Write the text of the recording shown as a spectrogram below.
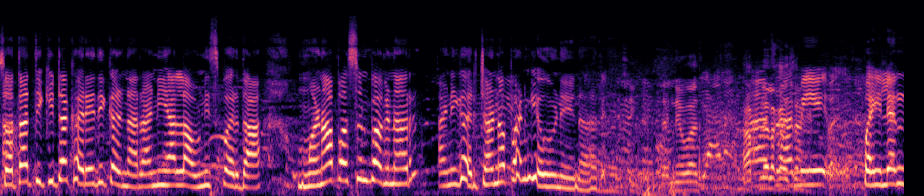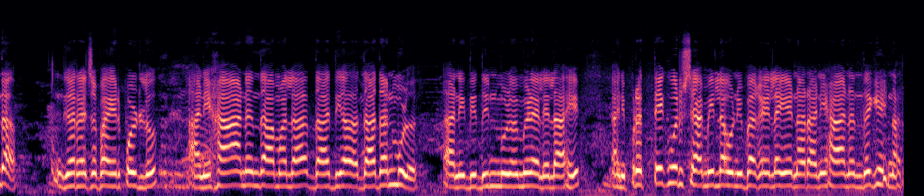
स्वतः तिकीटं खरेदी करणार आणि ह्या लावणी स्पर्धा मनापासून बघणार आणि घरच्यांना पण घेऊन येणार. धन्यवाद. आपल्याला काय आम्ही पहिल्यांदा घराच्या बाहेर पडलो आणि हा आनंद आम्हाला दादा दादांमुळं आणि दिदींमुळं मिळालेला आहे. आणि प्रत्येक वर्षी आम्ही लावणी बघायला येणार आणि हा आनंद घेणार.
